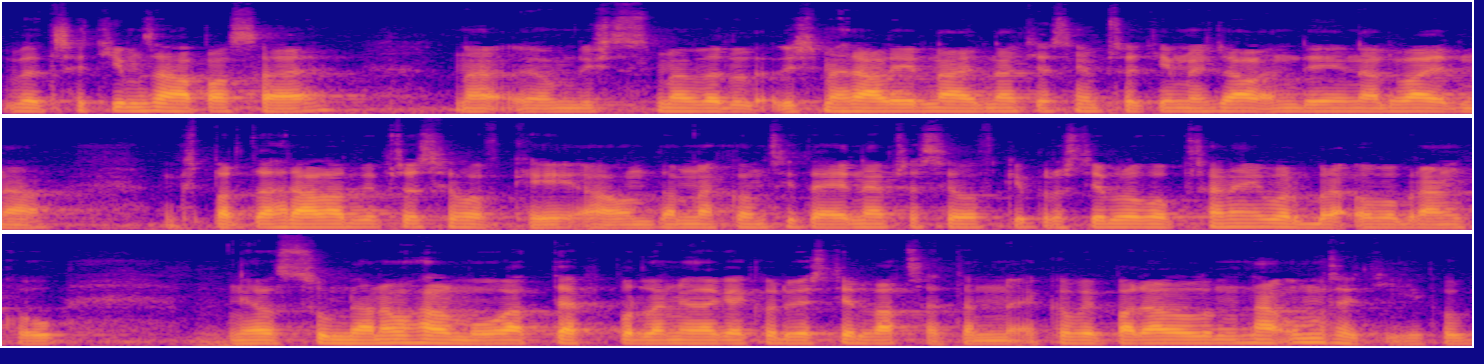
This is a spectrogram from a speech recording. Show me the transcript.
ve třetím zápase, na, jo, když, jsme vedli, když jsme hráli 1-1 těsně předtím, než dal Andy na 2-1, tak Sparta hrála dvě přesilovky a on tam na konci té jedné přesilovky prostě byl opřený o, bra- o obránku. Měl sundanou helmu a tep podle mě tak jako 220. Ten jako vypadal na umřetí. Jako,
